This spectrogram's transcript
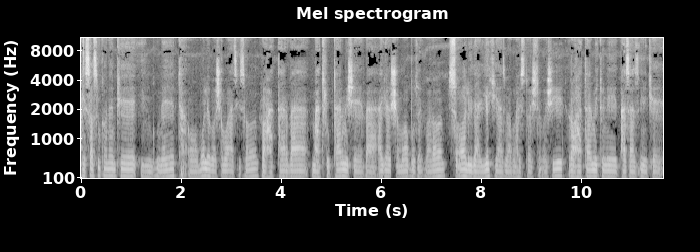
احساس می‌کنم که این گونه تعامل با شما عزیزان راحتتر و مطلوبتر میشه و اگر شما بزرگواران سوالی در یکی از مباحث داشته باشید راحتتر می‌تونید پس از اینکه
